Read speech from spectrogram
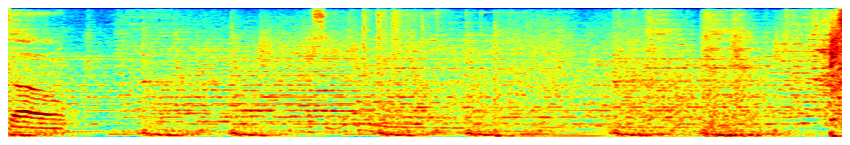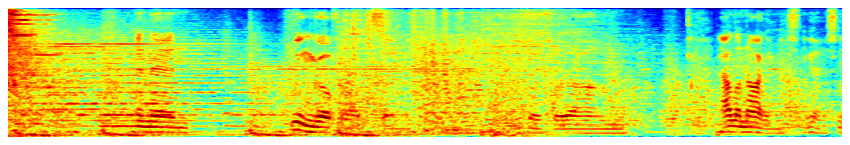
So. We can go for like the. We go for um, Allonogamous. Yeah, see.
